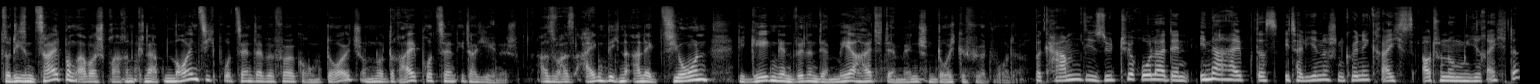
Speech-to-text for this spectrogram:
Zu diesem Zeitpunkt aber sprachen knapp 90 Prozent der Bevölkerung Deutsch und nur drei Prozent Italienisch. Also war es eigentlich eine Annexion, die gegen den Willen der Mehrheit der Menschen durchgeführt wurde. Bekamen die Südtiroler denn innerhalb des italienischen Königreichs Autonomierechte?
